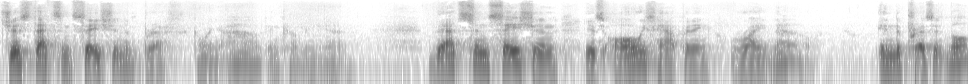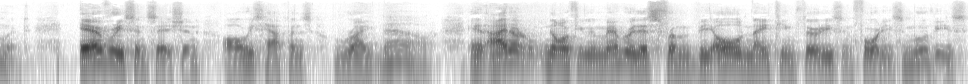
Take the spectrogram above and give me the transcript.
Just that sensation of breath going out and coming in. That sensation is always happening right now, in the present moment. Every sensation always happens right now. And I don't know if you remember this from the old 1930s and 40s movies,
